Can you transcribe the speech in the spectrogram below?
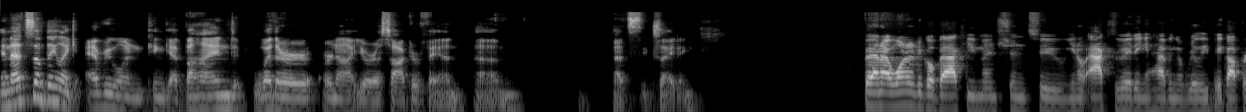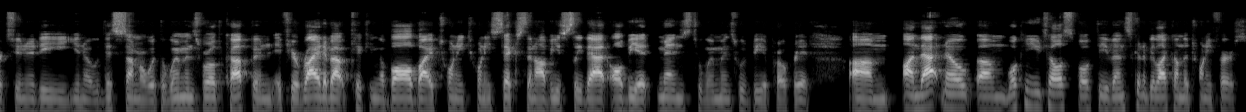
and that's something like everyone can get behind whether or not you're a soccer fan um, that's exciting. Ben, I wanted to go back. You mentioned to, you know, activating and having a really big opportunity, you know, this summer with the Women's World Cup. And if you're right about kicking a ball by 2026, then obviously that, albeit men's to women's, would be appropriate. Um, on that note, um, what can you tell us about the event's going to be like on the 21st?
